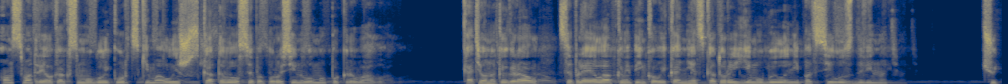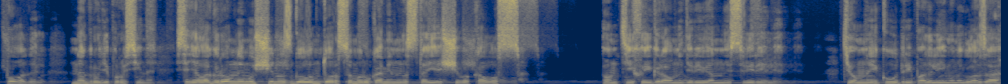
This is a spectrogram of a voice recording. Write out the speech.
Он смотрел, как смуглый курдский малыш скатывался по парусиновому покрывалу. Котенок играл, цепляя лапками пеньковый конец, который ему было не под силу сдвинуть. Чуть подаль, на груди парусины, сидел огромный мужчина с голым торсом и руками настоящего колосса. Он тихо играл на деревянной свирели. Темные кудри падали ему на глаза.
